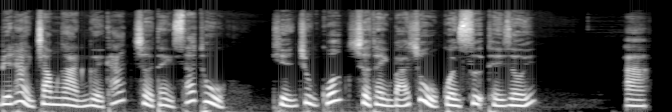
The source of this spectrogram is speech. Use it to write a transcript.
biến hàng trăm ngàn người khác trở thành sát thủ, khiến Trung Quốc trở thành bá chủ quân sự thế giới. À,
